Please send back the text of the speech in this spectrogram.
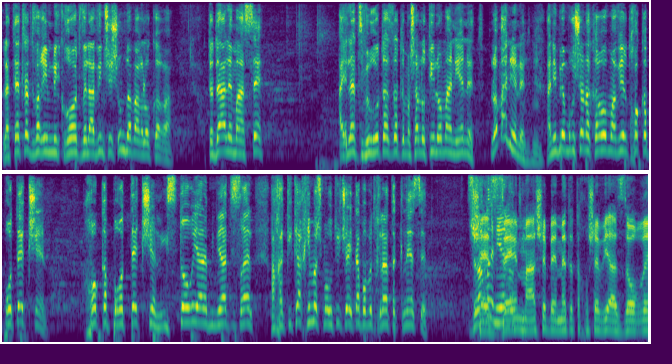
לתת לדברים לקרות ולהבין ששום דבר לא קרה. אתה יודע, למעשה, העילת סבירות הזאת, למשל, אותי לא מעניינת. לא מעניינת. אני ביום ראשון הקרוב מעביר את חוק הפרוטקשן. חוק הפרוטקשן, היסטוריה למדינת ישראל, החקיקה הכי משמעותית שהייתה פה בתחילת הכנסת. זה לא מעניין שזה אותי. מה שבאמת אתה חושב יעזור אה,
